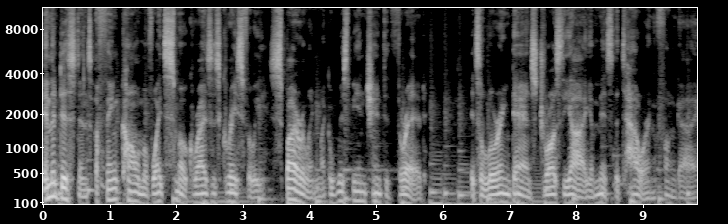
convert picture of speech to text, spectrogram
In the distance, a faint column of white smoke rises gracefully, spiraling like a wispy enchanted thread. Its alluring dance draws the eye amidst the towering fungi.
